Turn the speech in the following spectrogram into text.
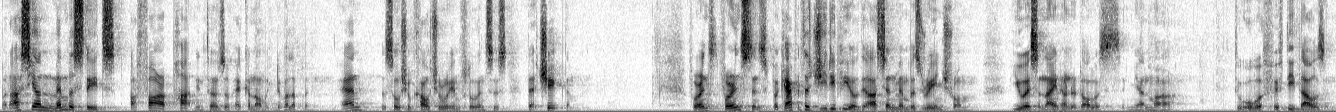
But ASEAN member states are far apart in terms of economic development and the social cultural influences that shape them. For, in, for instance, per capita GDP of the ASEAN members range from US $900 in Myanmar to over 50,000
